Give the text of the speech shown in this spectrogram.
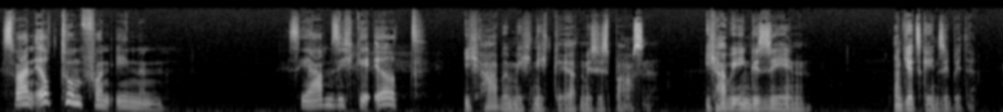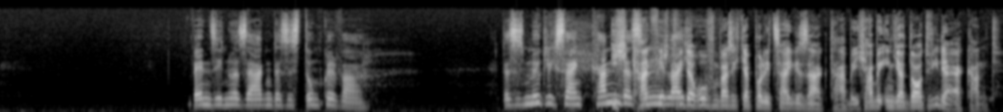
Es war ein Irrtum von Ihnen. Sie haben sich geirrt. Ich habe mich nicht geirrt, Mrs. Parson. Ich habe ihn gesehen. Und jetzt gehen Sie bitte. Wenn Sie nur sagen, dass es dunkel war. Dass es möglich sein kann, Ich dass kann Sie nicht vielleicht... widerrufen, was ich der Polizei gesagt habe. Ich habe ihn ja dort wiedererkannt.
